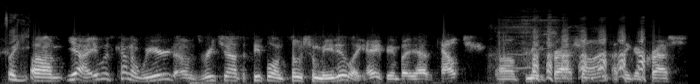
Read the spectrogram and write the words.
like- um, yeah, it was kind of weird. I was reaching out to people on social media, like, "Hey, if anybody has a couch uh, for me to crash on," I think I crashed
